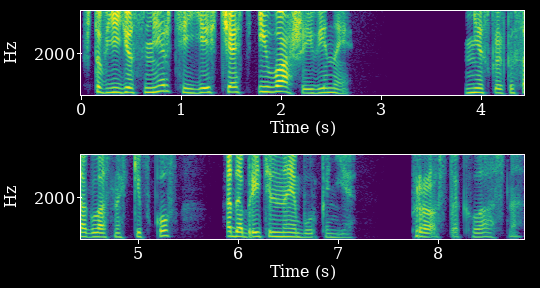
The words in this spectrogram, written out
что в ее смерти есть часть и вашей вины. Несколько согласных кивков — одобрительное бурканье. Просто классно.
